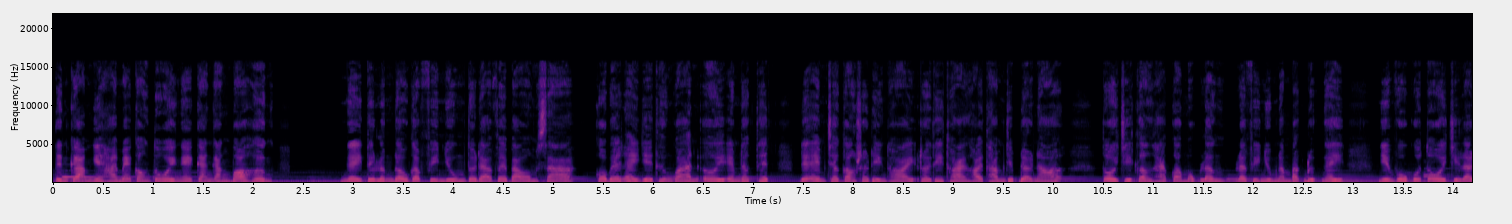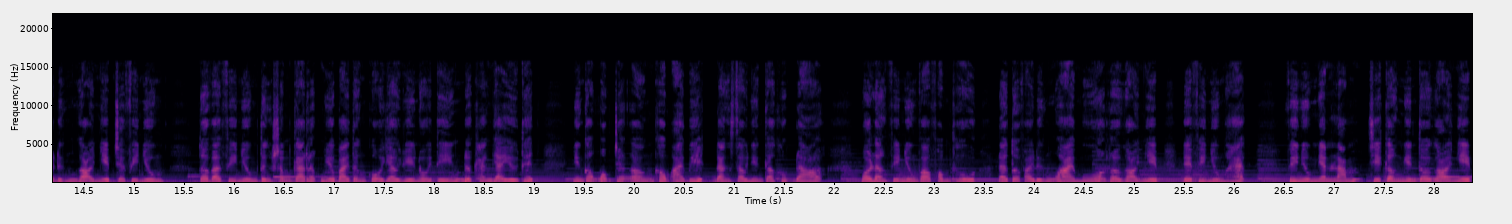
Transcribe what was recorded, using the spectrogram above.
tình cảm giữa hai mẹ con tôi ngày càng gắn bó hơn. Ngay từ lần đầu gặp Phi Nhung, tôi đã về bảo ông xã. Cô bé này dễ thương quá anh ơi, em rất thích. Để em cho con số điện thoại, rồi thi thoảng hỏi thăm giúp đỡ nó. Tôi chỉ cần hát qua một lần là Phi Nhung nắm bắt được ngay. Nhiệm vụ của tôi chỉ là đứng gõ nhịp cho Phi Nhung. Tôi và Phi Nhung từng song ca rất nhiều bài tân cổ giao duyên nổi tiếng được khán giả yêu thích. Nhưng có một chất ẩn không ai biết đằng sau những ca khúc đó. Mỗi lần Phi Nhung vào phòng thu là tôi phải đứng ngoài múa rồi gõ nhịp để Phi Nhung hát. Phi Nhung nhanh lắm, chỉ cần nhìn tôi gõ nhịp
